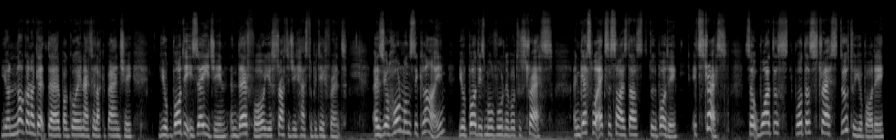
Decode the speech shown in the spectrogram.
you're not going to get there by going at it like a banshee. Your body is aging, and therefore your strategy has to be different. As your hormones decline, your body is more vulnerable to stress. And guess what exercise does to the body? It's stress. So what does what does stress do to your body?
